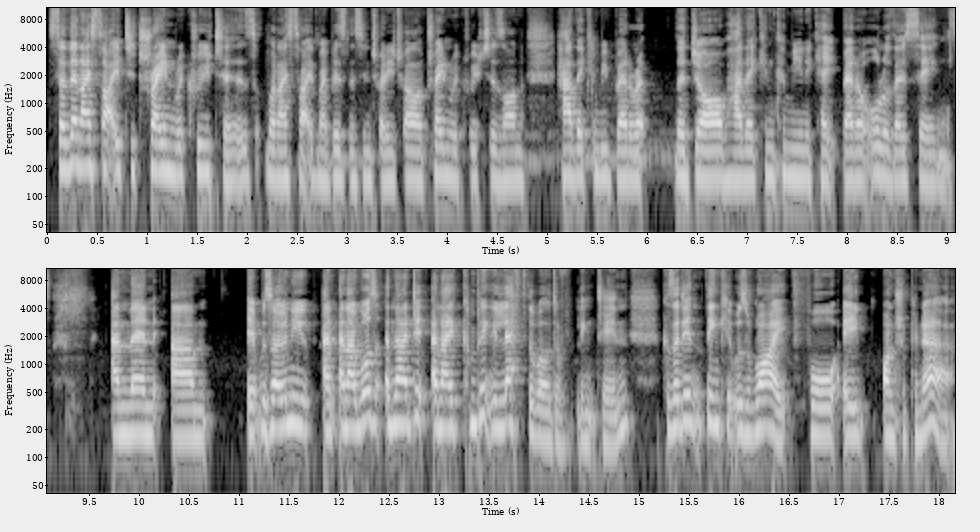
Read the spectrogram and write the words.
So then I started to train recruiters when I started my business in 2012, train recruiters on how they can be better at the job, how they can communicate better, all of those things. And then, um, it was only and, and i was and i did and i completely left the world of linkedin because i didn't think it was right for a entrepreneur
